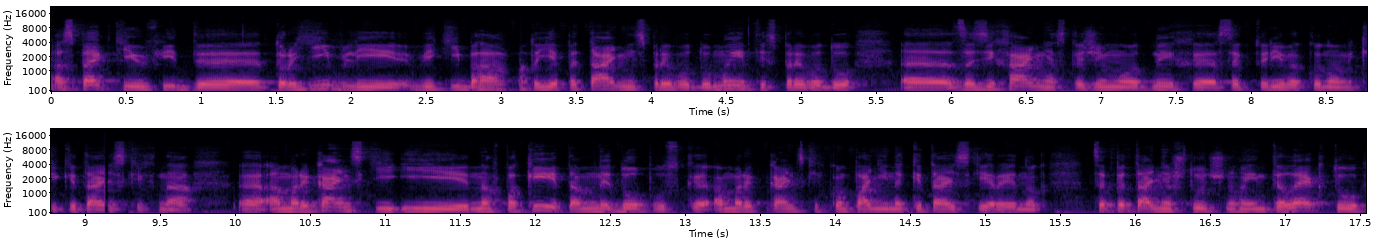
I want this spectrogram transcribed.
аспектів від е, торгівлі, в якій багато є питань і з приводу мит, і з приводу е, зазіхання, скажімо, одних секторів економіки китайських на американські, і навпаки, там недопуск американських компаній на китайський ринок. Це питання штучного інтелекту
